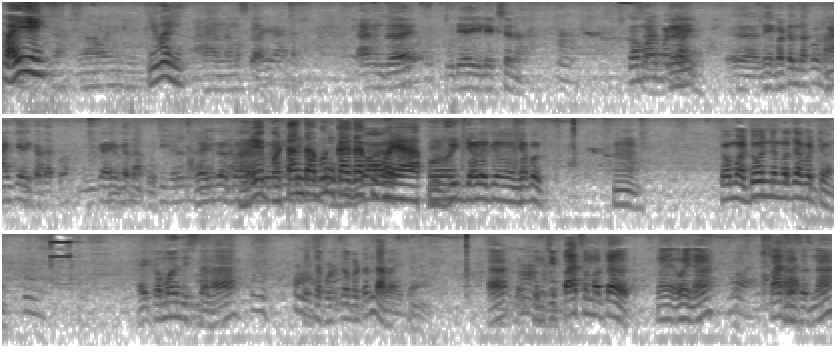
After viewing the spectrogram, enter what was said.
भाई ही बाई हा नमस्कार. काय म्हणतोय? उद्या इलेक्शन आहे. कमळ सगळे, अं, नाही बटन दाखव ना. आहे एका का? दाखवा काय- एका दाखवची गरज नाही. अरे, बटन दाबून काय दाखवू भैया आपण? जीत जेवढं ह्या बघ. हं. कमळ दोन नंबरचा बटन. हे कमळ दिसताला. त्याच्या पुढचं बटन दाबायचं. हा? तुमची पाच मतं आहेत. नाही, होय ना? पाच असत ना?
